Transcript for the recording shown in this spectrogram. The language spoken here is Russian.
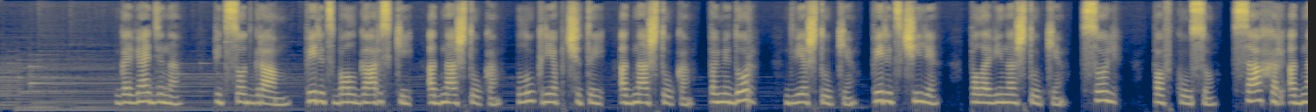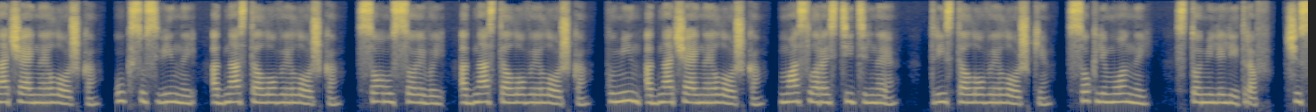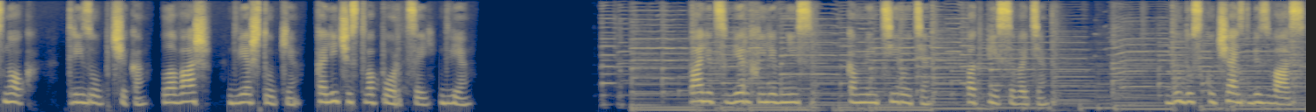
Говядина, 500 грамм, перец болгарский, 1 штука, лук репчатый, 1 штука, помидор, 2 штуки, перец чили, половина штуки, соль, по вкусу. Сахар 1 чайная ложка, уксус винный 1 столовая ложка, соус соевый 1 столовая ложка, кумин 1 чайная ложка, масло растительное 3 столовые ложки, сок лимонный 100 мл, чеснок 3 зубчика, лаваш 2 штуки, количество порций 2. Палец вверх или вниз, комментируйте, подписывайте. Буду скучать без вас.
